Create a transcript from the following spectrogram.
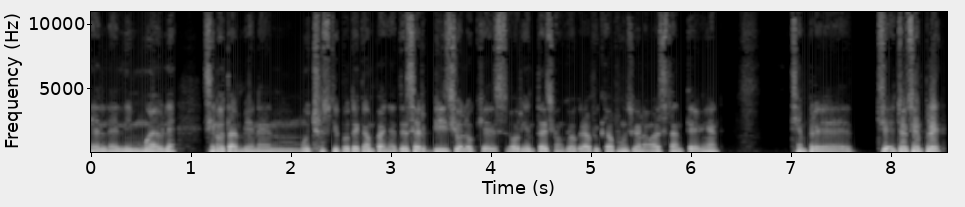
el, el, inmueble, sino también en muchos tipos de campañas de servicio, lo que es orientación geográfica funciona bastante bien. Siempre yo siempre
